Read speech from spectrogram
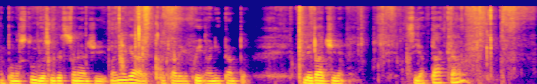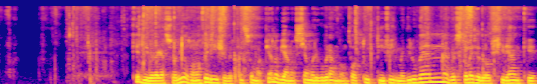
un po' uno studio sui personaggi maniacali. Aspettate che qui ogni tanto le pagine si attaccano. Che dire ragazzuoli, io sono felice perché insomma piano piano stiamo recuperando un po' tutti i film di Lupin, questo mese doveva uscire anche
